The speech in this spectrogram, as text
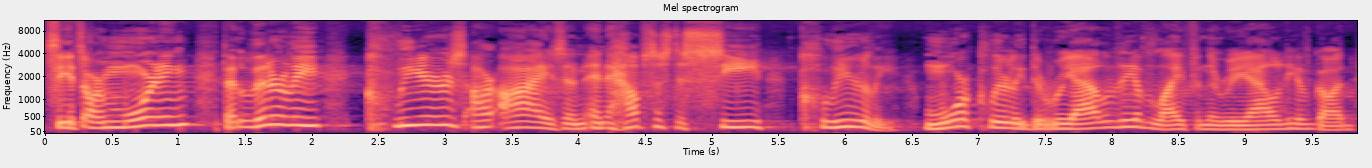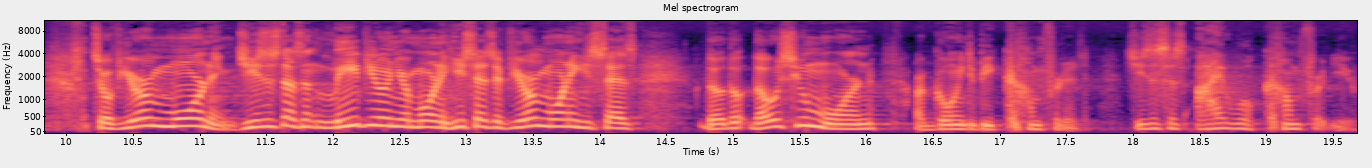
See, it's our mourning that literally clears our eyes and, and helps us to see clearly, more clearly, the reality of life and the reality of God. So if you're mourning, Jesus doesn't leave you in your mourning. He says, if you're mourning, He says, those who mourn are going to be comforted. Jesus says, I will comfort you.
